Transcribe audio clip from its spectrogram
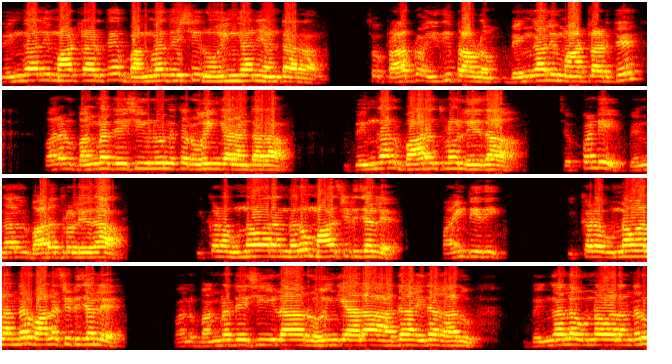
బెంగాలీ మాట్లాడితే బంగ్లాదేశీ రోహింగ్యా అని అంటారా? సో ప్రాబ్లం ఇది ప్రాబ్లం. బెంగాలీ మాట్లాడితే వాళ్ళను బంగ్లాదేశీయులు లేదా రోహింగ్యాలు అంటారా? బెంగాల్ భారత్లో లేదా? చెప్పండి బెంగాల్ భారత్లో లేదా? ఇక్కడ ఉన్న వారందరూ మా సిటిజన్లే. పాయింట్ ఇది. ఇక్కడ ఉన్న వాళ్ళందరూ వాళ్ళ సిటిజన్లే. వాళ్ళు బంగ్లాదేశీలా రోహింగ్యాలా అదా ఇదా కాదు. బెంగాల్లో ఉన్న వాళ్ళందరూ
